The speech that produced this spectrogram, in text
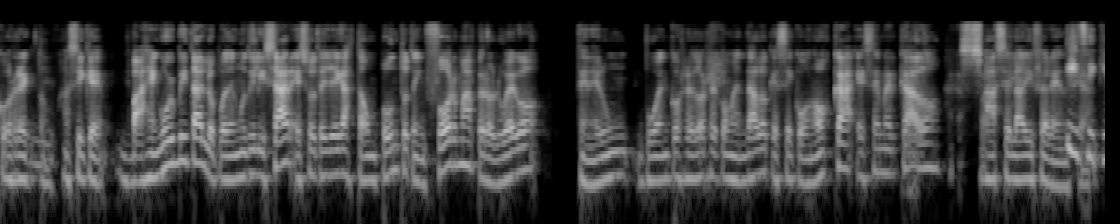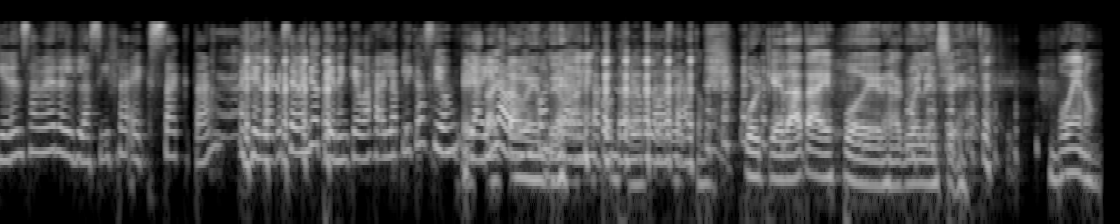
Correcto. Así que bajen Orbital, lo pueden utilizar, eso te llega hasta un punto, te informa, pero luego tener un buen corredor recomendado que se conozca ese mercado hace la diferencia. Y si quieren saber el- la cifra exacta en la que se vendió, tienen que bajar la aplicación y ahí la van a encontrar van en Capitolio Plaza. correcto. Porque data es poder, acuérdense. Bueno,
